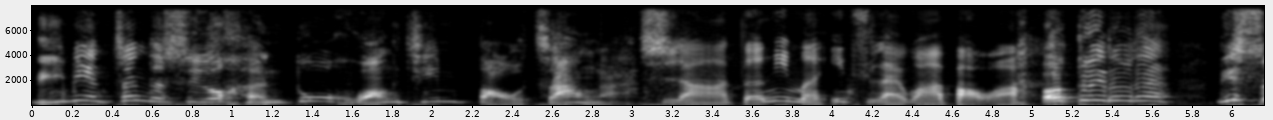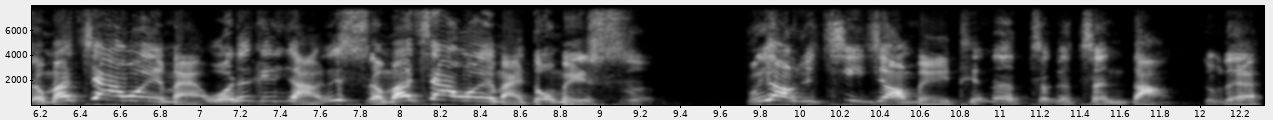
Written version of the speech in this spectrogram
里面真的是有很多黄金宝藏啊！是啊，等你们一起来挖宝啊！哦，对对对，你什么价位买，我都跟你讲，你什么价位买都没事，不要去计较每天的这个震荡，对不对？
